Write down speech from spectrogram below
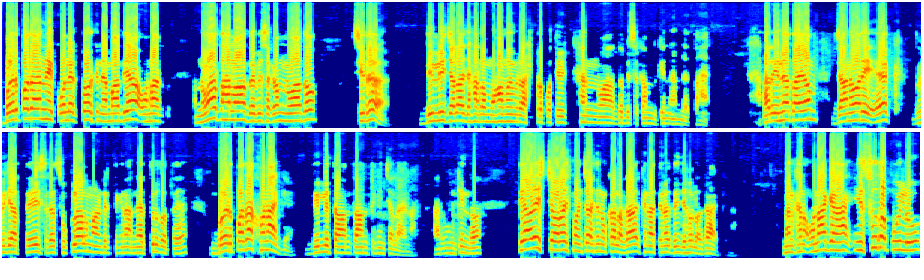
बरपदा ने कलेक्टर के नमा दिया ओना नवा तहलना दबी सकाम सीधा दिल्ली चला जहाँ महामहिम राष्ट्रपति ठन दबी सकाम किन एम लेता और इना तायम, जनवरी 1 2023 रे सुकलाल मांडी तिकना नेतृत्व बरपदा खोना गे दिल्ली ताम ताम तिकिन चलायना। और उनकिन दो 43 चौरास पंचाश दिन का लगा तीन दिन जो लगा मेनखान ओना गे ना इशू दो पुइलू,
